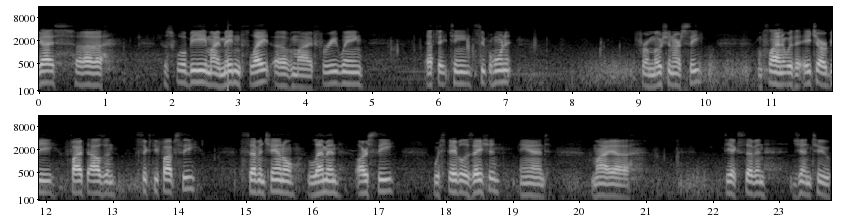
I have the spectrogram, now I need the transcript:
guys, uh, this will be my maiden flight of my Freewing F-18 Super Hornet from Motion RC. I'm flying it with a HRB 5065C, 7 channel Lemon RC with stabilization and my uh, DX7 Gen 2.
